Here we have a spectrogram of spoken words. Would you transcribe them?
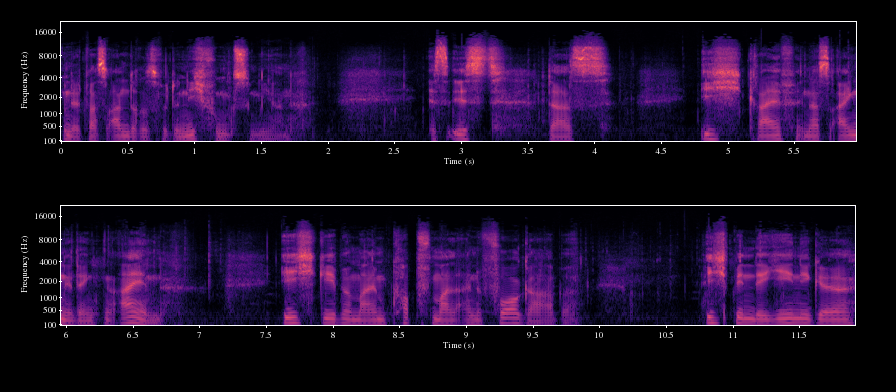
und etwas anderes würde nicht funktionieren. Es ist, dass ich greife in das eigene Denken ein. Ich gebe meinem Kopf mal eine Vorgabe. Ich bin derjenige,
